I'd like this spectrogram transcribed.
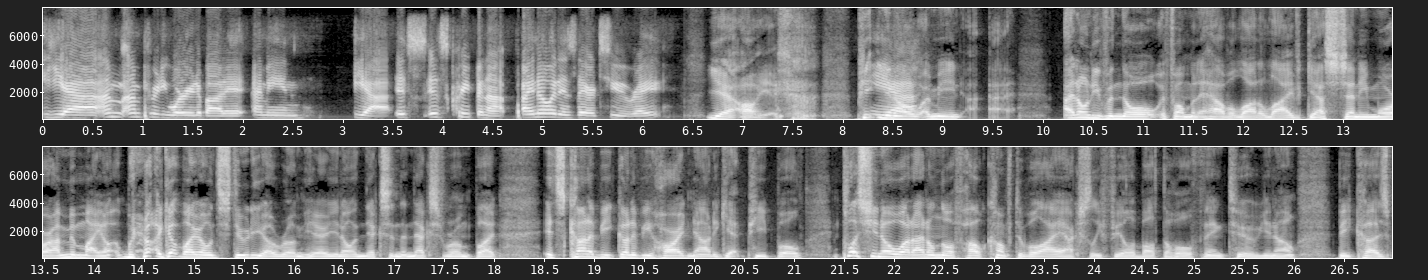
Yeah, I'm I'm pretty worried about it. I mean, yeah, it's it's creeping up. I know it is there too, right? Yeah. Oh, yeah. You Yeah. know, I mean, I, I don't even know if I'm going to have a lot of live guests anymore. I'm in my own, I got my own studio room here, you know, and Nick's in the next room, but it's kind of be going to be hard now to get people. Plus, you know what? I don't know if how comfortable I actually feel about the whole thing too, you know, because,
